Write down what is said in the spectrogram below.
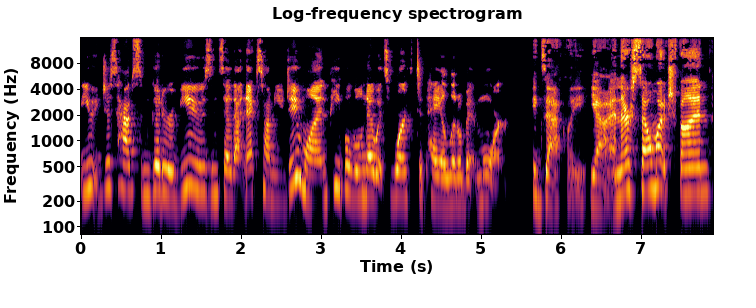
you just have some good reviews and so that next time you do one people will know it's worth to pay a little bit more Exactly. Yeah. And they're so much fun.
